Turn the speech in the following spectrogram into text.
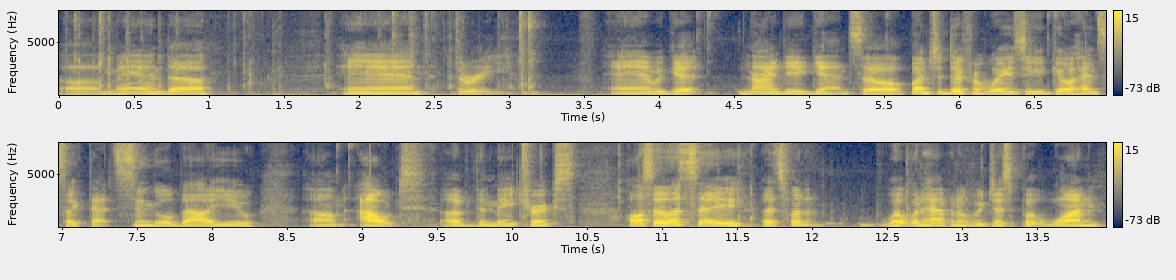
Amanda and 3. And we get 90 again. So a bunch of different ways you could go ahead and select that single value um, out of the matrix. Also, let's say, that's what what would happen if we just put one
